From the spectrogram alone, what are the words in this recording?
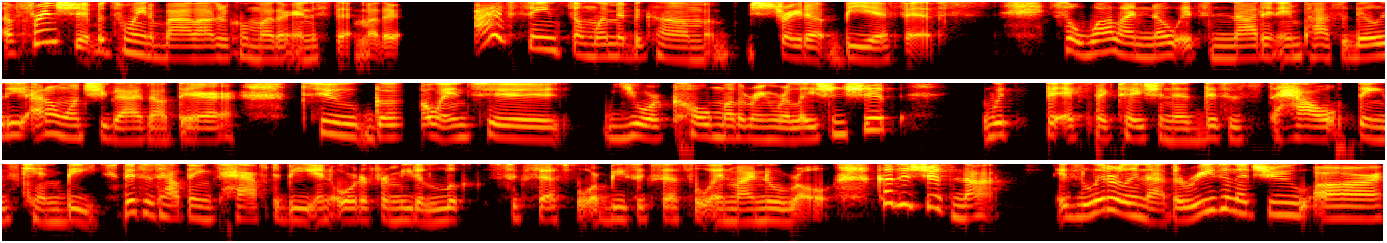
A friendship between a biological mother and a stepmother. I've seen some women become straight up BFFs. So while I know it's not an impossibility, I don't want you guys out there to go into your co mothering relationship with the expectation that this is how things can be. This is how things have to be in order for me to look successful or be successful in my new role. Because it's just not. It's literally not. The reason that you are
